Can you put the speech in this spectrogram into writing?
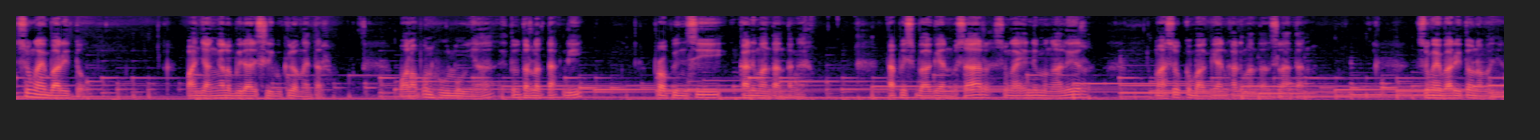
Sungai Barito. Panjangnya lebih dari 1000 km. Walaupun hulunya itu terletak di Provinsi Kalimantan Tengah. Tapi sebagian besar sungai ini mengalir masuk ke bagian Kalimantan Selatan. Sungai Barito namanya.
